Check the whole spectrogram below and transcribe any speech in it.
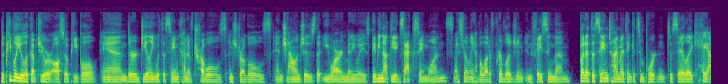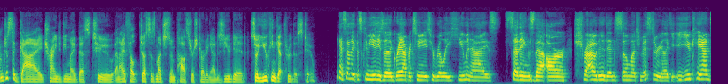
the people you look up to are also people and they're dealing with the same kind of troubles and struggles and challenges that you are in many ways. Maybe not the exact same ones. I certainly have a lot of privilege in, in facing them. But at the same time, I think it's important to say, like, hey, I'm just a guy trying to do my best too. And I felt just as much as an imposter starting out as you did. So you can get through this too. Yeah, it sounds like this community is a great opportunity to really humanize settings that are shrouded in so much mystery. Like you can't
